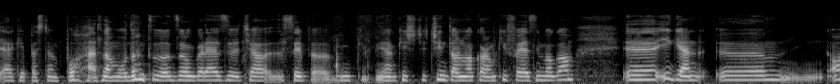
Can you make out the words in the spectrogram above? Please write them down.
elképesztően pohátlan módon tudott zongorázni, hogyha szép ilyen kis csintalon akarom kifejezni magam. E, igen, e, a,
